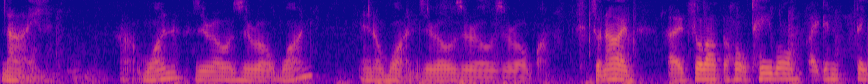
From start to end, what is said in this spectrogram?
9. Uh, 1, 0, 0, 1, and a 1, 0, 0, 0, 1. So now I've I filled out the whole table. I didn't think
